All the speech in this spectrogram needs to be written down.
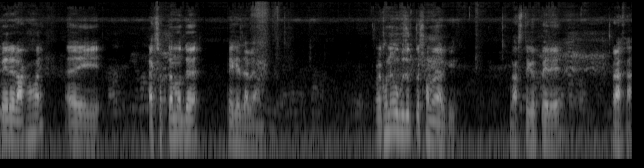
পেরে রাখা হয়, এই এক সপ্তাহের মধ্যে পেকে যাবে আম। এখনই উপযুক্ত সময় আর কি, গাছ থেকে পেরে রাখা।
